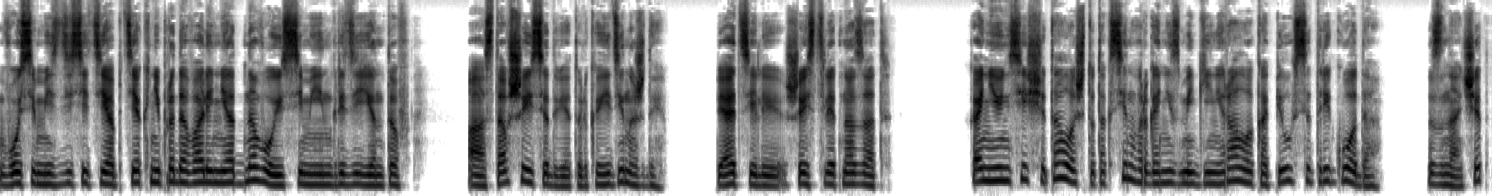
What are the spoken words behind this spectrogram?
Восемь из десяти аптек не продавали ни одного из семи ингредиентов, а оставшиеся две только единожды. Пять или шесть лет назад. Хань Юньси считала, что токсин в организме генерала копился три года. Значит,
